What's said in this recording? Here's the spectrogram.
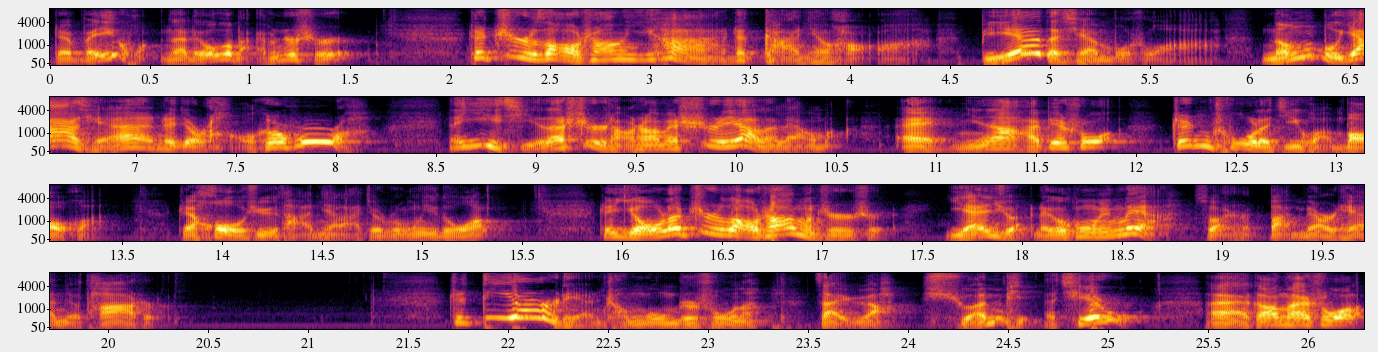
这尾款再留个百分之十。这制造商一看这感情好啊，别的先不说啊，能不压钱这就是好客户啊。那一起在市场上面试验了两把。哎，您啊还别说，真出了几款爆款，这后续谈起来就容易多了。这有了制造商的支持，严选这个供应链算是半边天就踏实了。这第二点成功之处呢，在于啊选品的切入。哎，刚才说了，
